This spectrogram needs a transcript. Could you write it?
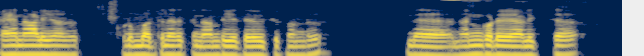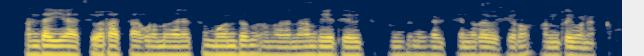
பயனாளிகள் குடும்பத்தினருக்கு நன்றியை தெரிவித்துக் கொண்டு இந்த நன்கொடை அளித்த கந்தையா சிவராசா குடும்பத்தினருக்கு மீண்டும் நமது நன்றியை தெரிவித்துக் கொண்டு நிகழ்ச்சியை நிறைவு செய்கிறோம். நன்றி வணக்கம்.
